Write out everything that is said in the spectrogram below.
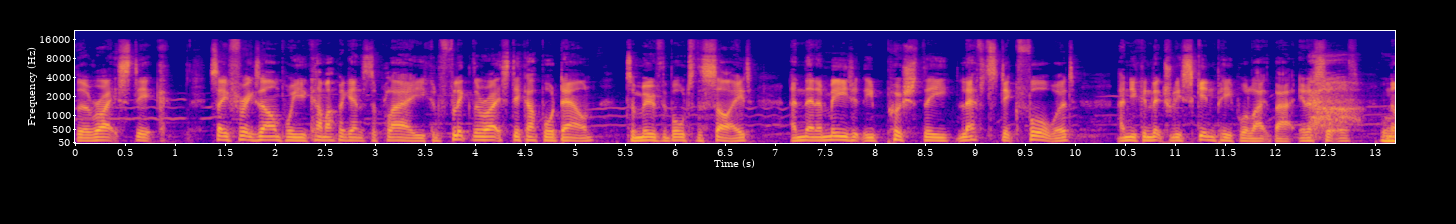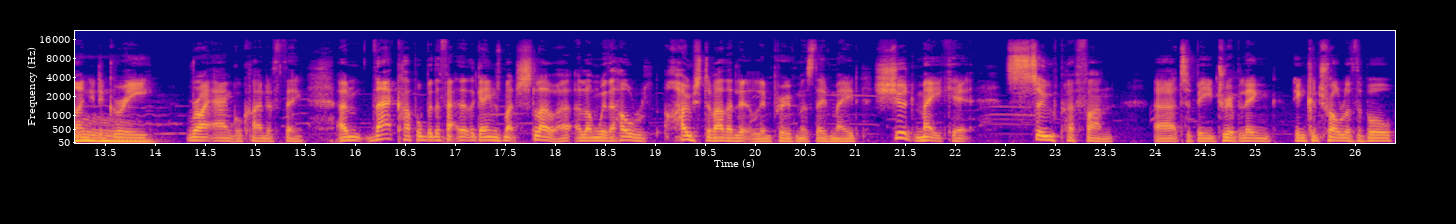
the right stick. Say, for example, you come up against a player, you can flick the right stick up or down to move the ball to the side, and then immediately push the left stick forward, and you can literally skin people like that in a sort of 90 degree right angle kind of thing. Um, that coupled with the fact that the game's much slower, along with a whole host of other little improvements they've made, should make it super fun uh, to be dribbling in control of the ball.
